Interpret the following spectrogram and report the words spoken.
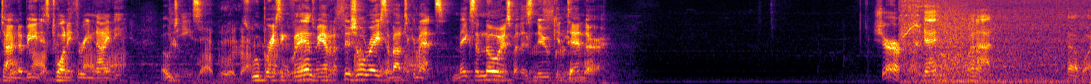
Time to beat is 2390. Oh jeez. Swoop Racing fans, we have an official race about to commence. Make some noise for this new contender. Sure, okay, why not? Oh boy.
